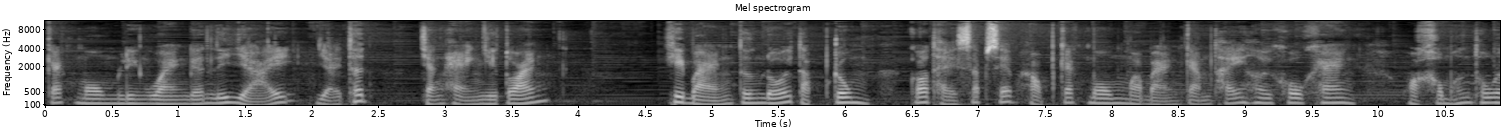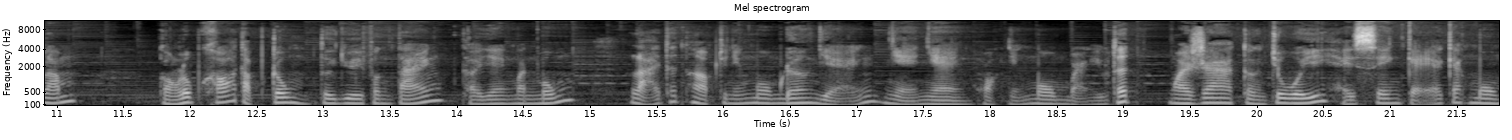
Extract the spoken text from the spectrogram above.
các môn liên quan đến lý giải giải thích, chẳng hạn như toán khi bạn tương đối tập trung, có thể sắp xếp học các môn mà bạn cảm thấy hơi khô khan hoặc không hứng thú lắm. Còn lúc khó tập trung, tư duy phân tán, thời gian manh mún lại thích hợp cho những môn đơn giản, nhẹ nhàng hoặc những môn bạn yêu thích. Ngoài ra, cần chú ý hãy xen kẽ các môn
